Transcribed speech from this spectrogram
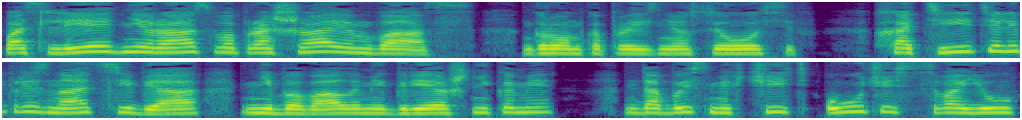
последний раз вопрошаем вас, — громко произнес Иосиф, — хотите ли признать себя небывалыми грешниками, дабы смягчить участь свою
